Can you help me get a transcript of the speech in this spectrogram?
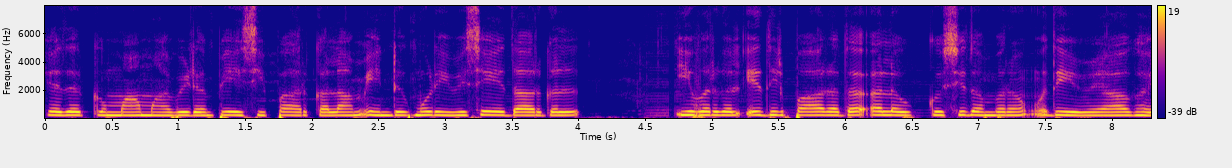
எதற்கு மாமாவிடம் பேசி பார்க்கலாம் என்று முடிவு செய்தார்கள். இவர்கள் எதிர்பாராத அளவுக்கு சிதம்பரம் உதவியாக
